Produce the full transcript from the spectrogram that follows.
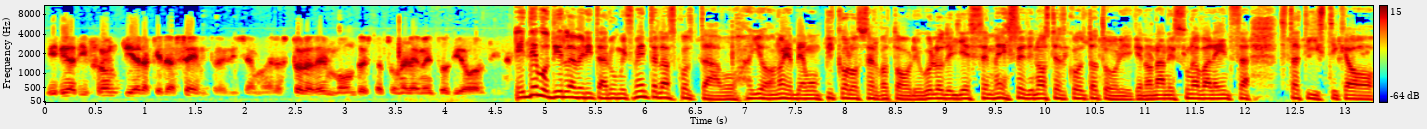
l'idea di frontiera che da sempre, diciamo, nella storia del mondo è stato un elemento di ordine. E devo dire la verità, Rumiz, mentre l'ascoltavo, io, noi abbiamo un piccolo osservatorio, quello degli sms dei nostri ascoltatori, che non ha nessuna valenza statistica, o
